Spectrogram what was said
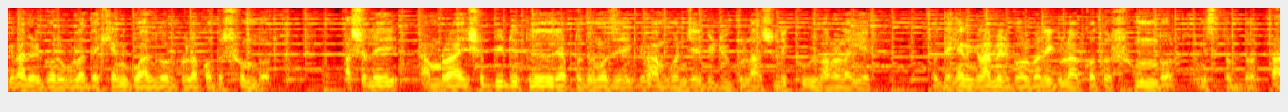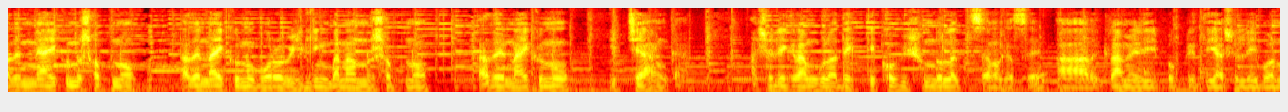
গ্রামের গরুগুলা দেখেন, গোয়াল গরুগুলা কত সুন্দর। আসলে আমরা এইসব ভিডিও তুলে ধরে আপনাদের মাঝে গ্রামগঞ্জের ভিডিওগুলো আসলে খুবই ভালো লাগে। তো দেখেন গ্রামের ঘরবাড়িগুলা কত সুন্দর, নিস্তব্ধ। তাদের নাই কোনো স্বপ্ন, তাদের নাই কোনো বড় বিল্ডিং বানানোর স্বপ্ন, তাদের নাই কোনো ইচ্ছে আকাঙ্ক্ষা। আসলে গ্রামগুলা দেখতে খুবই সুন্দর লাগছে আমার কাছে। আর গ্রামের এই প্রকৃতি, আসলে বন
